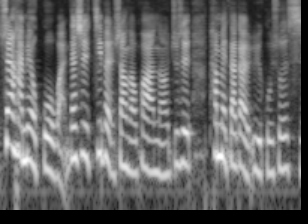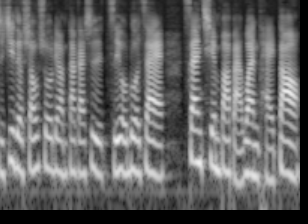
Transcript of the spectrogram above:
虽然还没有过完，但是基本上的话呢，就是他们大概有预估说，实际的销售量大概是只有落在三千八百万台到。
